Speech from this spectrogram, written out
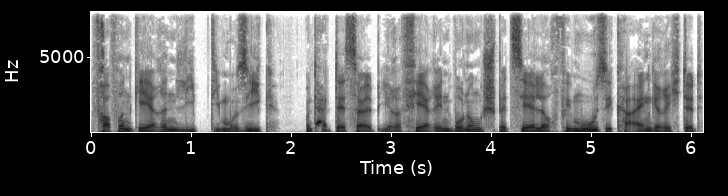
Frau von Gehren liebt die Musik und hat deshalb ihre Ferienwohnung speziell auch für Musiker eingerichtet.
